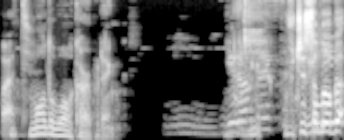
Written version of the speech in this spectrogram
What wall to wall carpeting. You don't like just really? a little bit.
